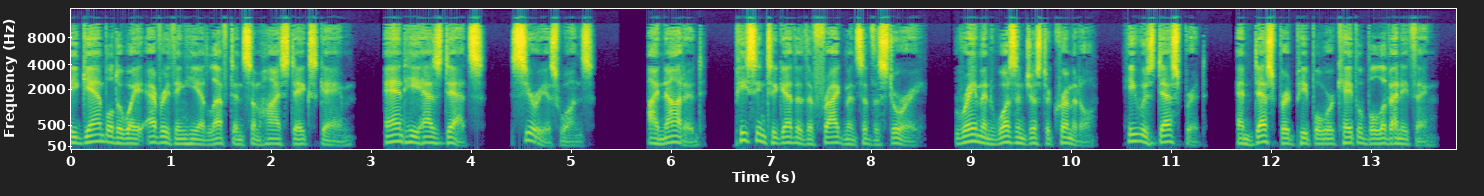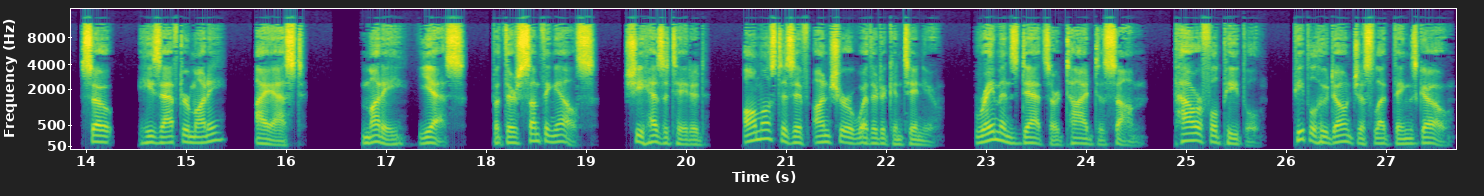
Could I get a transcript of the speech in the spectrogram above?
He gambled away everything he had left in some high-stakes game. And he has debts, serious ones. I nodded, piecing together the fragments of the story. Raymond wasn't just a criminal, he was desperate, and desperate people were capable of anything. So, he's after money? I asked. Money, yes, but there's something else. She hesitated, almost as if unsure whether to continue. Raymond's debts are tied to some powerful people, people who don't just let things go.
